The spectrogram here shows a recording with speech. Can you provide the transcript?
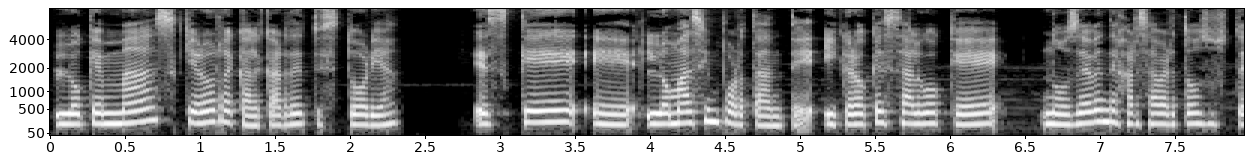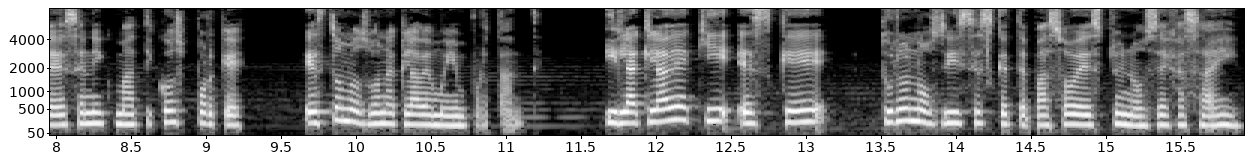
Lo que más quiero recalcar de tu historia es que eh, lo más importante, y creo que es algo que nos deben dejar saber todos ustedes enigmáticos, porque esto nos da una clave muy importante. Y la clave aquí es que tú no nos dices que te pasó esto y nos dejas ahí,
